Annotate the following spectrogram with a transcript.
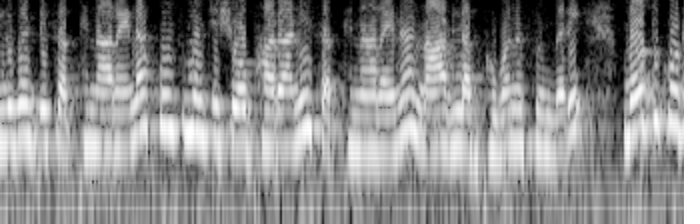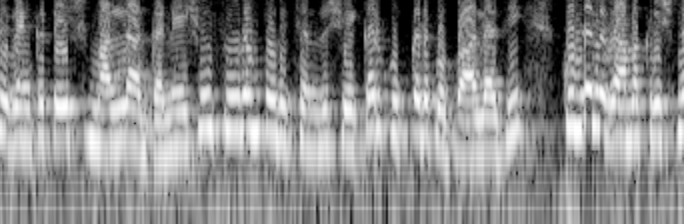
ఇనుగంటి సత్యనారాయణ కూసుమంచి శోభారాణి సత్యనారాయణ నార్ల భువన సుందరి మోతుకూరి వెంకటేష్ మల్లా గణేష్ సూరంపూడి చంద్రశేఖర్ కుక్కడపు బాలాజీ కుండల రామకృష్ణ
